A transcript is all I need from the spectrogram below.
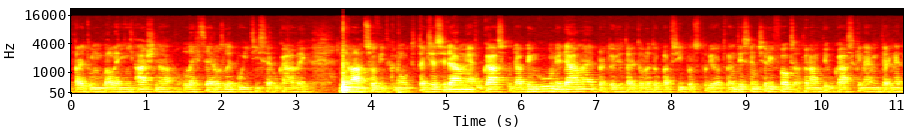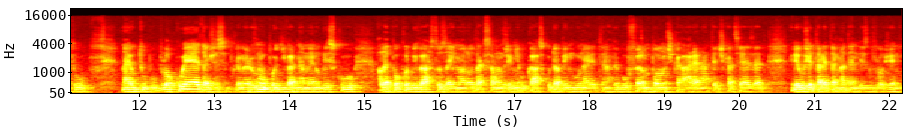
tady tomu balení až na lehce rozlepující se rukávek nemám co vytknout. Takže si dáme ukázku dubbingu, nedáme, protože tady tohle patří pod studio 20th Century Fox a to nám ty ukázky na internetu, na YouTube blokuje, takže se budeme rovnou podívat na menu disku, ale pokud by vás to zajímalo, tak samozřejmě ukázku dubbingu najdete na webu film.arena.cz, kde už je tady tenhle ten disk vložený.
